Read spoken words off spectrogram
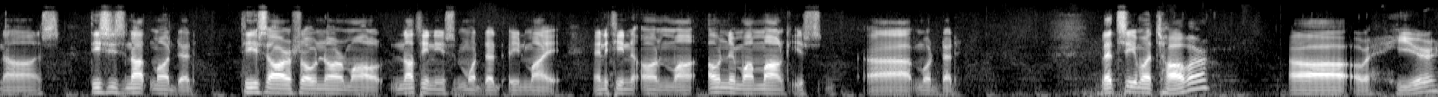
Nice. This is not modded. These are so normal. Nothing is modded in my anything on my only my monk is uh, modded. Let's see my tower. Uh, over here.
